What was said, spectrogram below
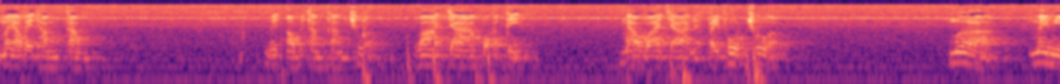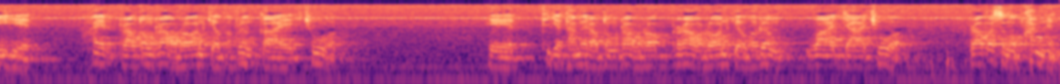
ไม่เอาไปทำกรรม ไม่เอาไปทำกรรมชั่ว วาจาปกติไม่เอาวาจาเนี่ยไปพูดชั่ว เมื่อไม่มีเหตุ ให้เราต้องเร่าร้อนเกี่ยวกับเรื่องกายชั่ว เหตุที่จะทำให้เราต้องเร่าร้อนเร่าร้อนเกี่ยวกับเรื่องวาจาชั่ว เราก็สงบขั้นหนึ่ง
